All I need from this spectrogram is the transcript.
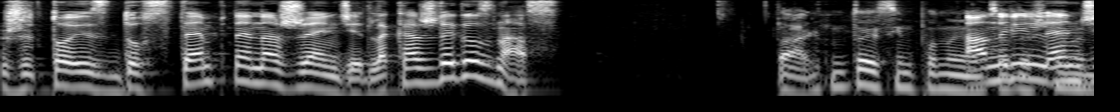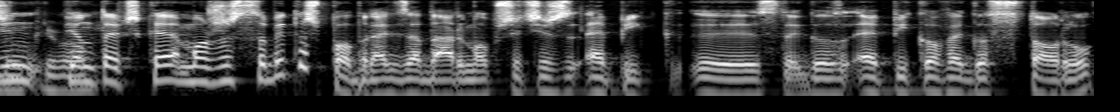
że to jest dostępne narzędzie dla każdego z nas. Tak, no to jest imponujące. Unreal Engine. 5 możesz sobie też pobrać za darmo przecież z Epic, y, z tego epikowego storu.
